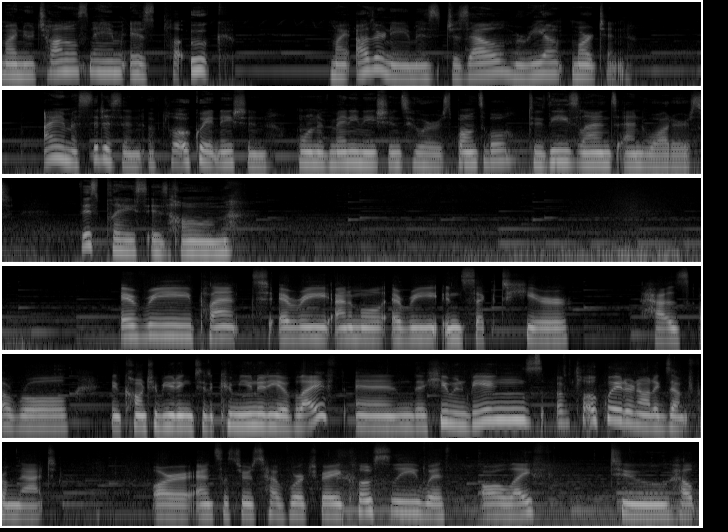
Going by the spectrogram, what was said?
My Nuu-chah-nulth name is Tlauk. My other name is Giselle Maria Martin. I am a citizen of Tla-o-qui-aht Nation, one of many nations who are responsible to these lands and waters. This place is home. Every plant, every animal, every insect here has a role in contributing to the community of life, and the human beings of Tla-o-qui-aht are not exempt from that. Our ancestors have worked very closely with all life to help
